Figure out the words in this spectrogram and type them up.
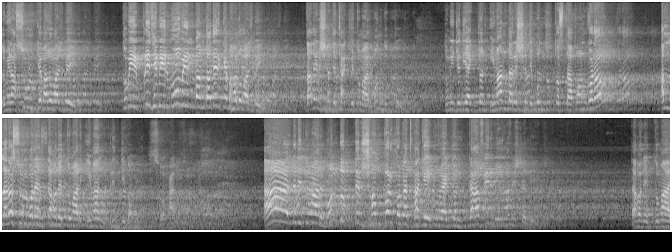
তুমি রাসুলকে ভালোবাসবে, তুমি পৃথিবীর মুমিন বান্দাদেরকে ভালোবাসবে, তাদের সাথে থাকবে তোমার বন্ধুত্ব। তুমি যদি একজন ইমানদারের সাথে বন্ধুত্ব স্থাপন করো, আল্লাহ রাসূল বলেন, তাহলে তোমার ইমান বৃদ্ধি পাবে। আর যদি তোমার বন্ধুত্বের সম্পর্কটা থাকে কোনো একজন কাফের বেঈমানের সাথে, তাহলে তোমার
